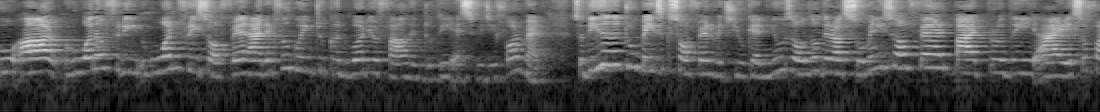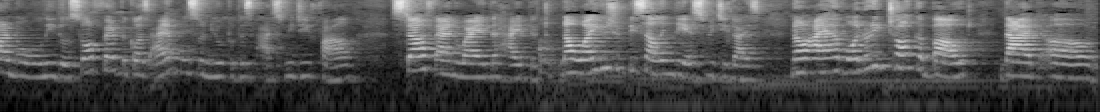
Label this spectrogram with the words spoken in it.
who are who want a free who want free software and it will going to convert your file into the SVG format. So these are the two basic software which you can use. Although there are so many software, but probably I so far know only those software because I am also new to this SVG file stuff and why the hype is. Now why you should be selling the SVG guys. Now I have already talked about that uh,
